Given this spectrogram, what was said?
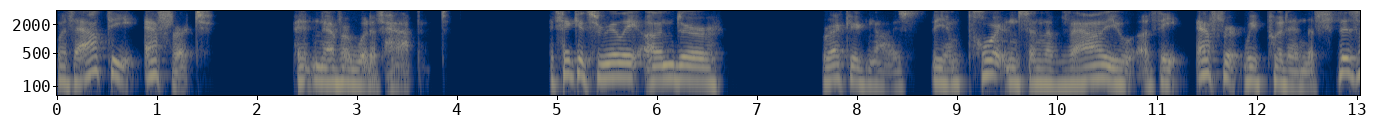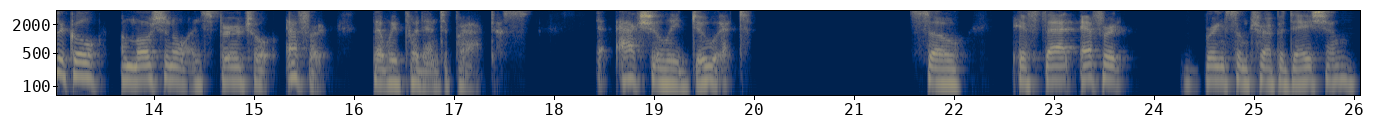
Without the effort, it never would have happened. I think it's really under recognized the importance and the value of the effort we put in, the physical, emotional, and spiritual effort that we put into practice to actually do it. So, if that effort brings some trepidation,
